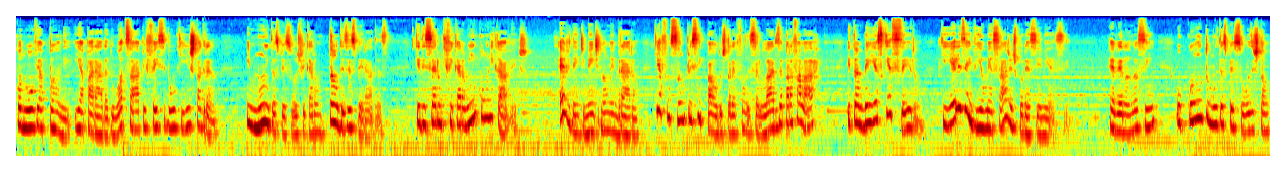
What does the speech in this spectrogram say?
Quando houve a pane e a parada do WhatsApp, Facebook e Instagram, e muitas pessoas ficaram tão desesperadas que disseram que ficaram incomunicáveis. Evidentemente não lembraram que a função principal dos telefones celulares é para falar e também esqueceram que eles enviam mensagens por SMS, revelando assim o quanto muitas pessoas estão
